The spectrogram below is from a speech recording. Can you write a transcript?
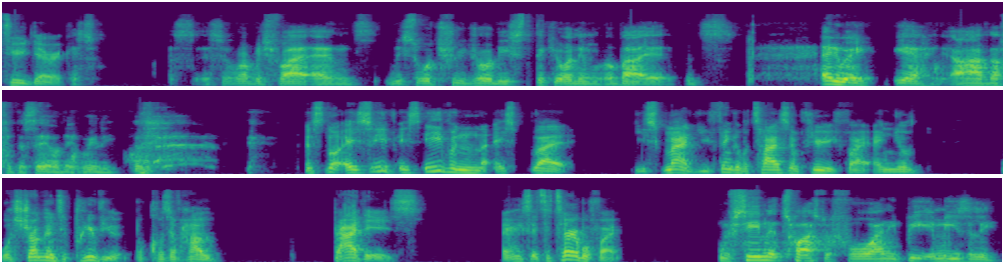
to Derek. It's, it's it's a rubbish fight, and we saw True Jordy stick it on him about it. It's anyway, yeah, I have nothing to say on it really. It's not. It's it's even. It's like it's mad. You think of a Tyson Fury fight, and you're we're struggling to preview it because of how bad it is. Like it's, it's a terrible fight. We've seen it twice before, and he beat him easily.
